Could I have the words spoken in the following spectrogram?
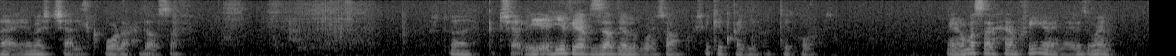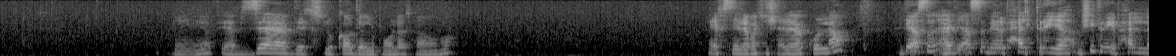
ها هي باش تشعل الكبولة وحدة وصافي. هاي؟ كتشعل. هي هي فيها بزاف ديال ها ماشي كيبقى يدير الديكور يعني هما صراحة مخيرين هي زوينه هي فيها بزاف ديال السلوكة وديال البولات ها هما. يعني خصني بغيت نشعلها كلها هادي أصلا هادي أصلا دايرة بحال ترية ماشي ترية بحال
